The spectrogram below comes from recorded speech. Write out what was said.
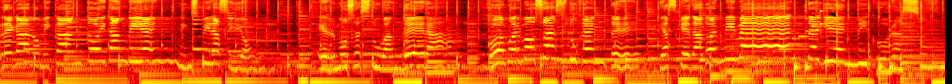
Regalo mi canto y también mi inspiración. Hermosa es tu bandera, como hermosa es tu gente, te has quedado en mi mente y en mi corazón.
